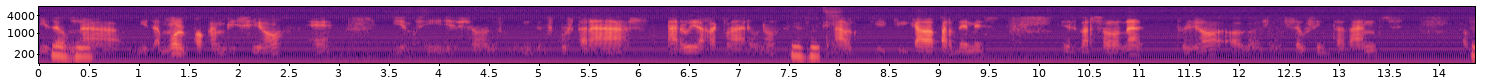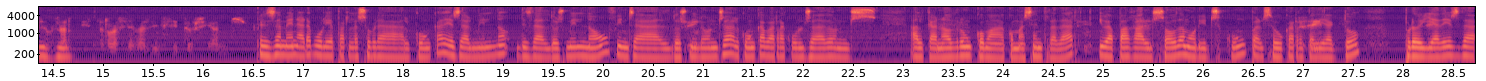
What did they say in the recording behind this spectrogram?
i, una, uh -huh. i de molt poca ambició eh? i en fi, això ens, costarà estar-ho i arreglar-ho. No? Uh -huh. Al final, qui, qui acaba perdent és, és Barcelona, jo, els seus ciutadans, els seus uh -huh. artistes les seves institucions. Precisament ara volia parlar sobre el Conca. Des del, 19, des del 2009 fins al 2011 el Conca va recolzar doncs, el Canòdrom com a, com a centre d'art i va pagar el sou de Moritz Kung pel seu càrrec de director, però ja des de,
